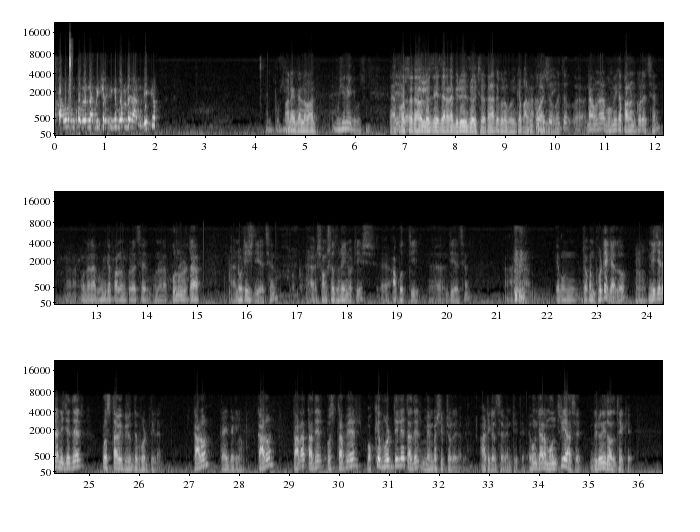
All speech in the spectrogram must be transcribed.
পালন না বিষয়টি কি বলবেন? আর দ্বিতীয় অনেক ধন্যবাদ। বুঝি নাই কি বলছেন? প্রশ্নটা হলো যে যারা বিরোধী দল ছিল তারা তো কোনো ভূমিকা পালন করেন না ওনারা ভূমিকা পালন করেছেন। ওনারা ভূমিকা পালন করেছেন ওনারা পনেরোটা নোটিশ দিয়েছেন। সংশোধনী নোটিশ আপত্তি আহ, দিয়েছেন। এবং যখন ভোটে গেল নিজেরা নিজেদের প্রস্তাবের বিরুদ্ধে ভোট দিলেন। কারণ? তাই দেখলাম। কারণ তারা তাদের প্রস্তাবের পক্ষে ভোট দিলে তাদের মেম্বারশিপ চলে যাবে আর্টিকেল সেভেন্টিতে এবং যারা মন্ত্রী আছে, বিরোধী দল থেকে,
